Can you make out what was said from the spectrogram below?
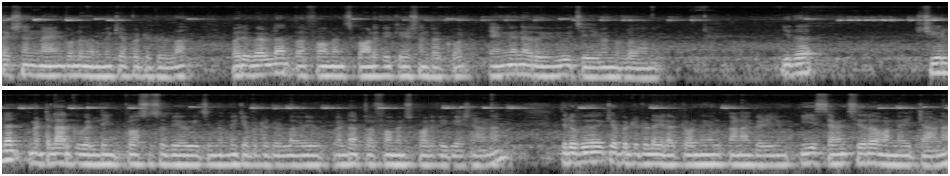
section nine കൊണ്ട് നിർമ്മിക്കപ്പെട്ടിട്ടുള്ള ഒരു വെൽഡർ പെർഫോമൻസ് ക്വാളിഫിക്കേഷൻ റെക്കോർഡ് എങ്ങനെ റിവ്യൂ ചെയ്യുമെന്നുള്ളതാണ്. ഇത് ഷീൽഡഡ് മെറ്റലാർക്ക് വെൽഡിംഗ് പ്രോസസ്സ് ഉപയോഗിച്ച് നിർമ്മിക്കപ്പെട്ടിട്ടുള്ള ഒരു വെൽഡർ പെർഫോമൻസ് ക്വാളിഫിക്കേഷനാണ് ഇതിൽ ഇലക്ട്രോൺ നിങ്ങൾക്ക് കാണാൻ കഴിയും. ഈ സെവൻ സീറോ വൺ എയ്റ്റ് ആണ്.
